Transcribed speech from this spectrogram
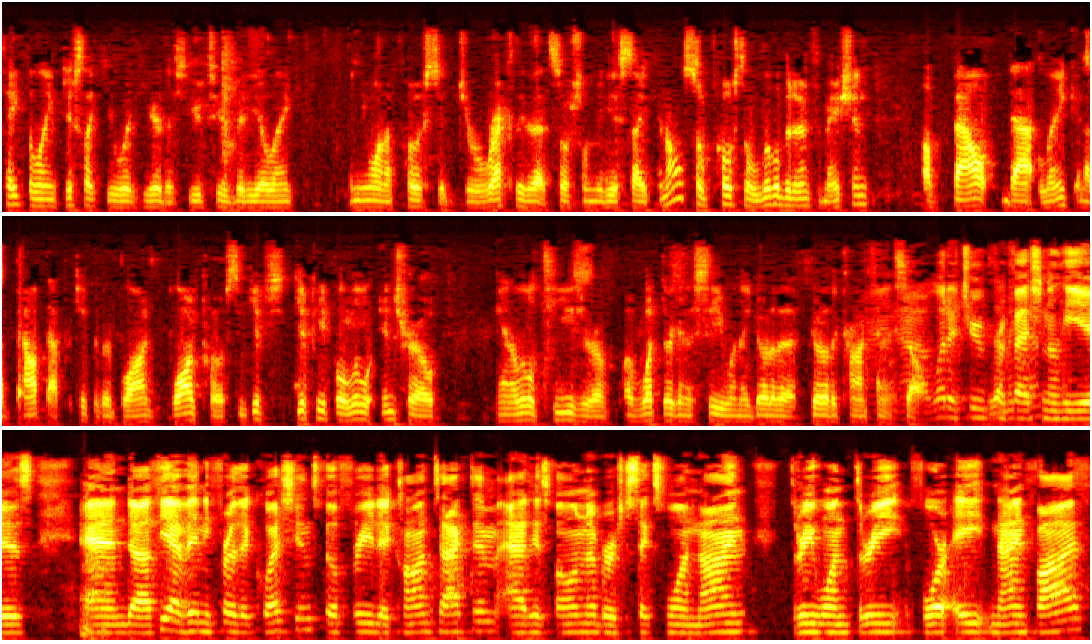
take the link just like you would here, this YouTube video link, and you want to post it directly to that social media site, and also post a little bit of information about that link and about that particular blog blog post to give give people a little intro and a little teaser of, of what they're going to see when they go to the go to the content itself. Uh, what a true professional he is! And uh, if you have any further questions, feel free to contact him at his phone number 619-313-4895,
